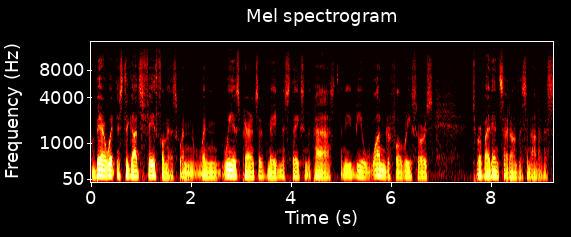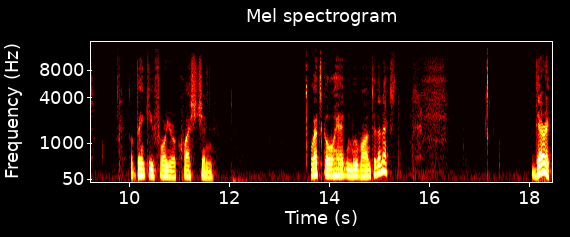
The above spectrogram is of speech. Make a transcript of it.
bear witness to God's faithfulness when when we as parents have made mistakes in the past, and he'd be a wonderful resource to provide insight on this anonymous. So thank you for your question. Let's go ahead and move on to the next. Derek.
